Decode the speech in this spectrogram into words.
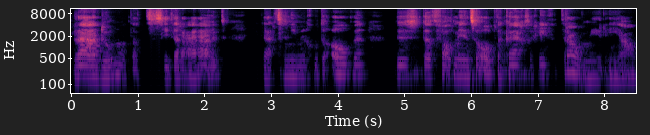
raar doen, want dat ziet er raar uit. Je krijgt ze niet meer goed open. Dus dat valt mensen op. Dan krijgen ze geen vertrouwen meer in jou.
